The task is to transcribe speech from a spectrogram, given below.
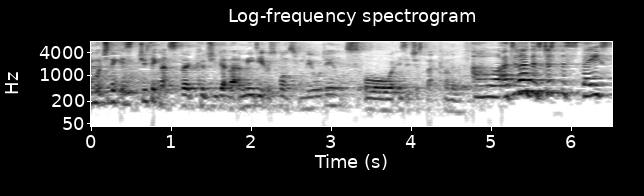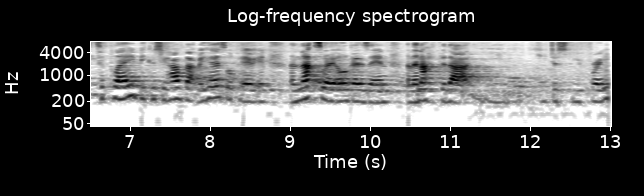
And what do you think is? Do you think that's the because you get that immediate response from the audience, or is it just that kind of? Oh, I don't know. There's just the space to play because you have that rehearsal period, and that's where it all goes in. And then after that, you, you just you're free.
